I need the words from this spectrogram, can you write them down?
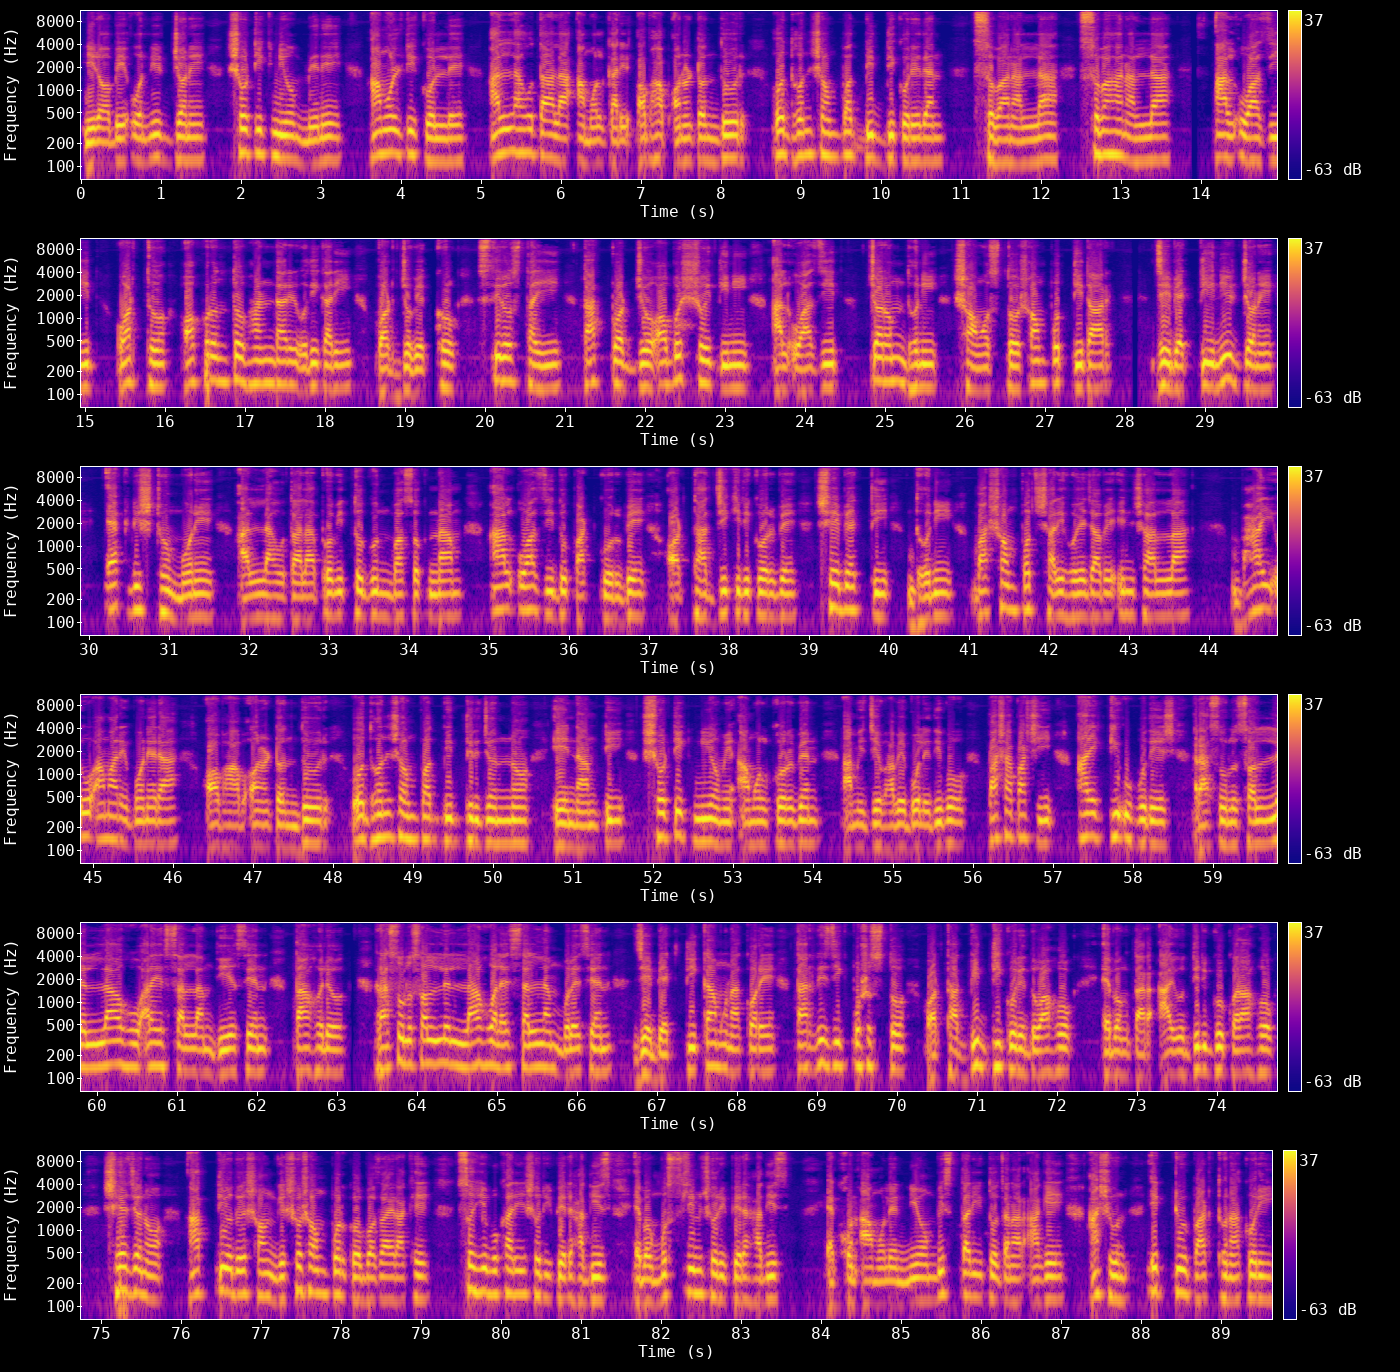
নীরবে ও নির্জনে সঠিক নিয়ম মেনে আমলটি করলে আল্লাহ তাআলা আমলকারীর অভাব অনটন দূর ও ধন সম্পদ বৃদ্ধি করে দেন। সোবান আল্লাহ সোবাহান আল্লাহ আল ওয়াজিদ অর্থ অপরন্ত ভাণ্ডারের অধিকারী, পর্যবেক্ষক, চিরস্থায়ী। তাৎপর্য অবশ্যই তিনি আল ওয়াজিদ চরম ধনী, সমস্ত সম্পত্তি তার। যে ব্যক্তি নির্জনে একনিষ্ঠ মনে আল্লাহ তালা পবিত্র গুণবাচক নাম আল ওয়াজিদু পাঠ করবে, অর্থাৎ জিকিরি করবে। সে ব্যক্তি ধনী বা সম্পদশালী হয়ে যাবে ইনশাআল্লাহ। ভাই ও আমারে বোনেরা, অভাব, অনটন দূর ও ধন সম্পদ বৃদ্ধির জন্য এই নামটি সঠিক নিয়মে আমল করবেন। আমি যেভাবে বলে দিব পাশাপাশি আরেকটি উপদেশ রাসূল সাল্লাল্লাহু আলাইসাল্লাম দিয়েছেন, তা হলো, রাসূল সাল্লাল্লাহু আলাইসাল্লাম বলেছেন যে ব্যক্তি কামনা করে তার রিজিক প্রশস্ত, অর্থাৎ বৃদ্ধি করে দেওয়া হোক এবং তার আয়ু দীর্ঘ করা হোক, সে যেন আত্মীয়দের সঙ্গে সুসম্পর্ক বজায় রাখে। সহি বুখারি শরীফের হাদিস এবং মুসলিম শরীফের হাদিস এখন আমলের নিয়ম বিস্তারিত জানার আগে আসুন একটু প্রার্থনা করি।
